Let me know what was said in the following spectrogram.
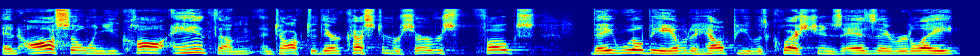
And also, when you call Anthem and talk to their customer service folks, they will be able to help you with questions as they relate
